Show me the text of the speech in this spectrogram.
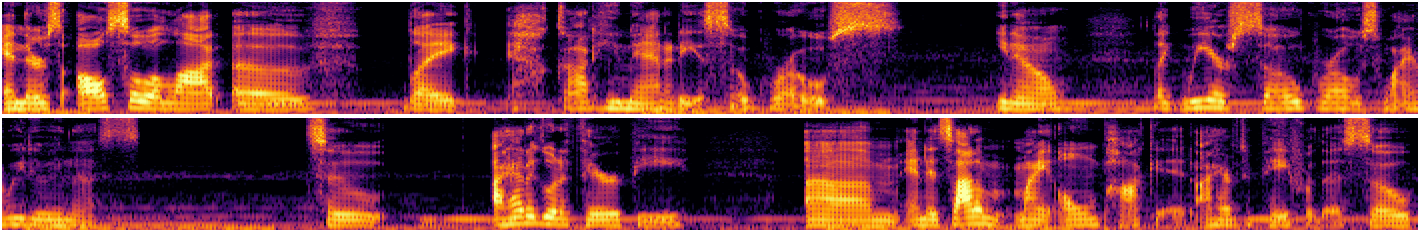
And there's also a lot of like, God, humanity is so gross. You know, like we are so gross. Why are we doing this? So I had to go to therapy. Um, and it's out of my own pocket. I have to pay for this. So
